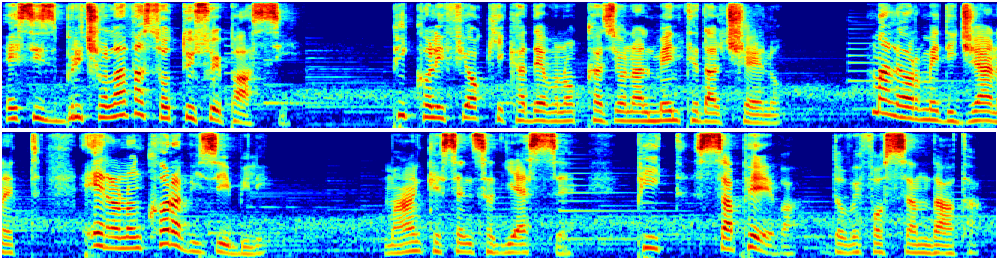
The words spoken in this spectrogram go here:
e si sbriciolava sotto i suoi passi. Piccoli fiocchi cadevano occasionalmente dal cielo ma le orme di Janet erano ancora visibili. Ma anche senza di esse, Pete sapeva dove fosse andata.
